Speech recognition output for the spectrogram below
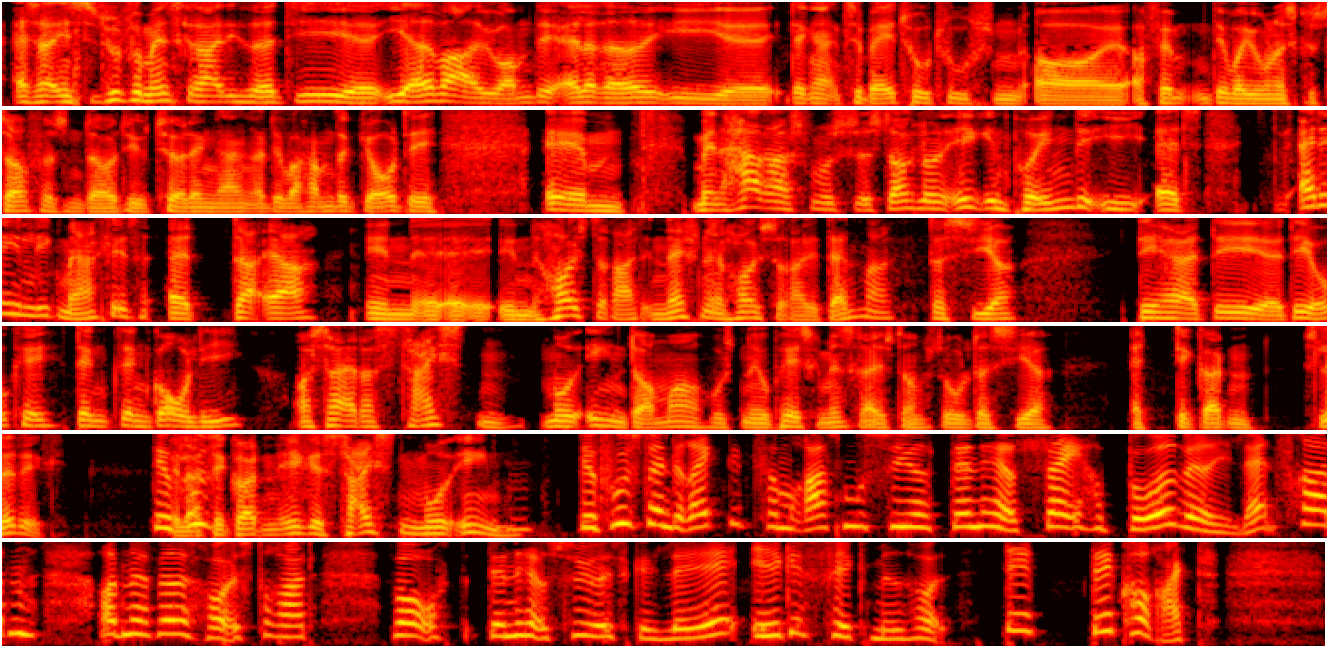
Altså, Institut for Menneskerettigheder, de, øh, I advarede jo om det allerede i øh, dengang tilbage i 2015. Det var Jonas Kristoffersen, der var direktør dengang, og det var ham, der gjorde det. Øhm, men har Rasmus Stocklund ikke en pointe i, at er det egentlig ikke mærkeligt, at der er en, øh, en højesteret, en national højesteret i Danmark, der siger, det her, det, det er okay, den, den går lige. Og så er der 16 mod en dommer hos den europæiske menneskerettighedsdomstol, der siger, at det gør den slet ikke. Det er, Eller fuldst- det gør den ikke 16 mod 1 det er fuldstændig rigtigt, som Rasmus siger. Den her sag har både været i landsretten, og den har været i højesteret, hvor den her syriske læge ikke fik medhold. Det, det er korrekt.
